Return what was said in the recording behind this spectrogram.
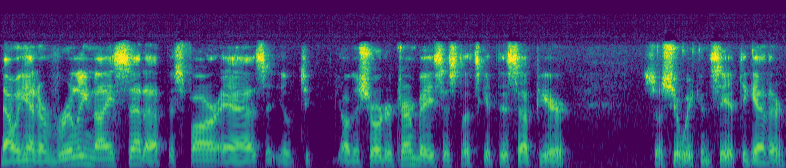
Now we had a really nice setup as far as you know, to, on the shorter term basis. Let's get this up here so sure we can see it together.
